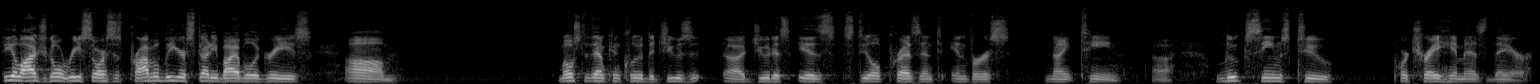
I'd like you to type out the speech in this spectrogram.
theological resources, probably your study Bible agrees, um, most of them conclude that Jews, uh, Judas is still present in verse 19. Uh, Luke seems to portray him as there.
